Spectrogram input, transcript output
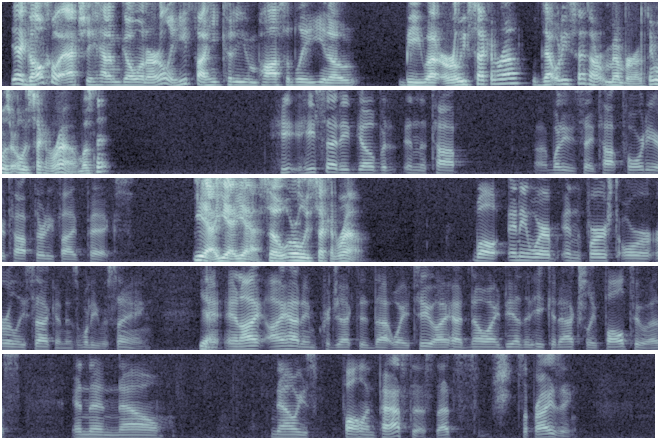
Yeah, Galko actually had him going early. He thought he could even possibly, you know, be what early second round. Was that what he said? I don't remember. I think it was early second round, wasn't it? He he said he'd go, but in the top, uh, what did he say? Top forty or top thirty-five picks? Yeah, yeah, yeah. So early second round. Well, anywhere in the first or early second is what he was saying. Yeah. A- And I, I had him projected that way too. I had no idea that he could actually fall to us, and then now, now he's fallen past us. That's surprising.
